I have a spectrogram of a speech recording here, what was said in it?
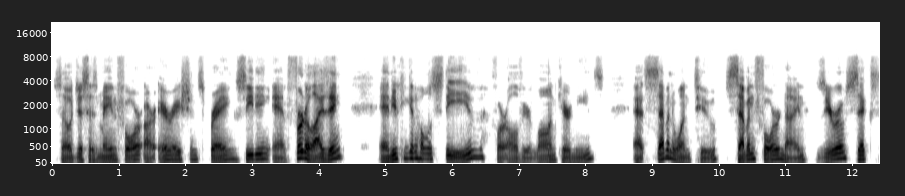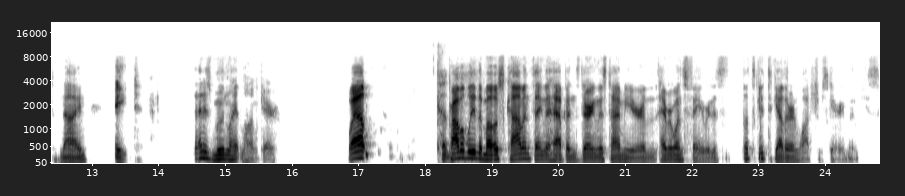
so just his main four are aeration, spraying, seeding, and fertilizing. And you can get a hold of Steve for all of your lawn care needs at 712 749 0698. That is Moonlight Lawn Care. Well, Good probably the most common thing that happens during this time of year, everyone's favorite, is let's get together and watch some scary movies.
